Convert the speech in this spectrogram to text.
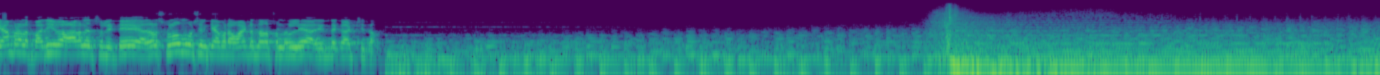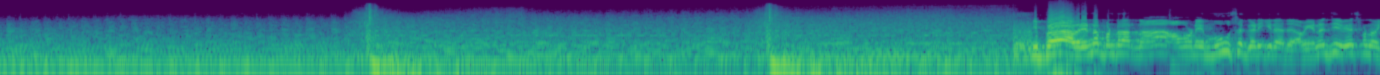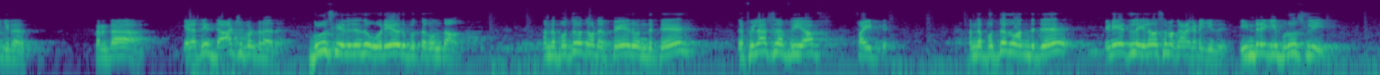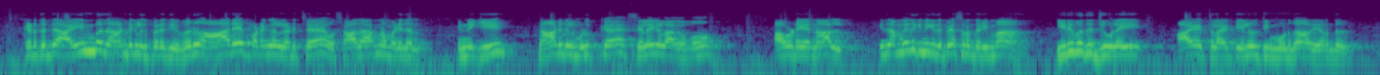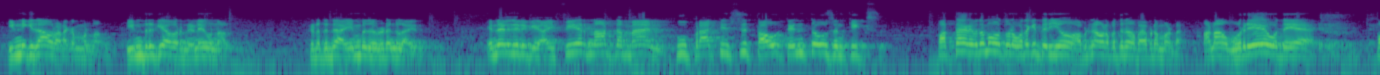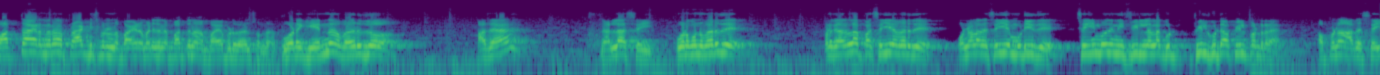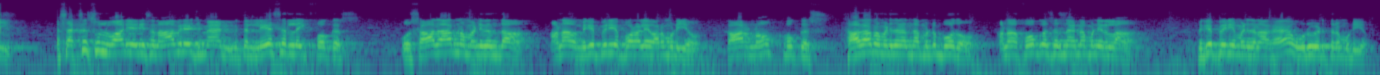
கேமராவில் பதிவு ஆகலைன்னு சொல்லிட்டு அதனால ஸ்லோ மோஷன் கேமரா வாங்கிட்டு வந்தாங்கன்னு சொன்னேன் இல்லையா? அது இந்த காட்சி தான். இப்போ அவர் என்ன பண்ணுறாருன்னா அவனுடைய மூவ்ஸை கணிக்கிறாரு. அவன் எனர்ஜியை வேஸ்ட் பண்ண வைக்கிறாரு. கரெக்டாக எல்லாத்தையும் டாட்ச் பண்ணுறாரு ப்ரூஸ் எழுதுறது ஒரே ஒரு புத்தகம் தான் அந்த புத்தகத்தோட பேர் வந்துட்டு த ஃபிலாசபி ஆஃப் ஃபைட் அந்த புத்தகம் வந்துட்டு இணையத்தில் இலவசமாக கணக்கு கிடைக்குது. இன்றைக்கு ப்ரூஸ்லி கிட்டத்தட்ட ஐம்பது ஆண்டுகளுக்கு பிறகு வெறும் ஆறே படங்கள் நடித்த ஒரு சாதாரண மனிதன். இன்னைக்கு நாடுகள் முழுக்க சிலைகளாகவும் அவருடைய நாள் இது நம்ம எதுக்கு இன்னைக்கு இதை பேசுகிறோம் தெரியுமா? இருபது ஜூலை ஆயிரத்தி தொள்ளாயிரத்தி எழுபத்தி மூணு தான் அவர் இறந்தது. இன்னைக்கு தான் அவர் அடக்கம் பண்ணாங்க. இன்றைக்கே அவர் நினைவு நாள். கிட்டத்தட்ட ஐம்பது வருடங்கள் ஆயிருக்கு என்ன எழுதியிருக்கு? I fear not the man who practice thou ten thousand kicks பத்தாயிரம் விதமாக ஒருத்தனை உதைக்க தெரியும் அப்படின்னு அவனை பற்றி நான் பயப்பட மாட்டேன். ஆனால் ஒரே உதைய பத்தாயிரம் தடவை ப்ராக்டிஸ் பண்ண பய மனிதனை பார்த்து நான் பயப்படுவேன்னு சொன்னேன். உனக்கு என்ன வருதோ அதை நல்லா செய். உனக்கு ஒன்று வருது. உனக்கு அதெல்லாம் இப்போ செய்ய வருது. உன்னால் அதை செய்ய முடியுது. செய்யும்போது நீ ஃபீல் நல்லா குட் ஃபீல் குட்டாக ஃபீல் பண்ணுற அப்படின்னா அதை செய். Successful warrior is an average man with laser like focus ஒரு சாதாரண மனிதன் தான் ஆனால் மிகப்பெரிய போராளியே வர முடியும். காரணம் ஃபோக்கஸ் சாதாரண மனிதன் இருந்தால் மட்டும் போதும். ஆனால் ஃபோக்கஸ் இருந்தால் என்ன பண்ணிடலாம்? மிகப்பெரிய மனிதனாக உருவெடுத்துட முடியும்.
